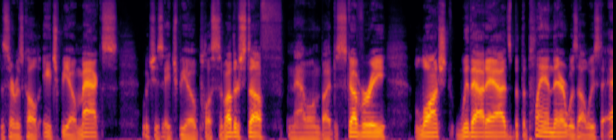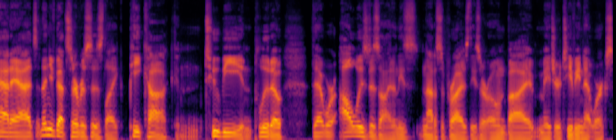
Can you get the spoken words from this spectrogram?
The service called HBO Max which is HBO plus some other stuff, now owned by Discovery, launched without ads, but the plan there was always to add ads. And then you've got services like Peacock and Tubi and Pluto that were always designed, and these, not a surprise, these are owned by major TV networks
